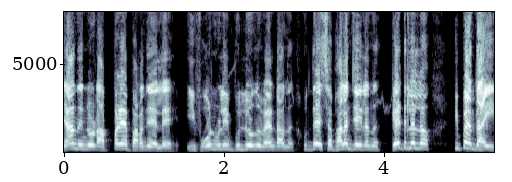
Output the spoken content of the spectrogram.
ഞാൻ നിന്നോട് അപ്പോഴേ പറഞ്ഞല്ലേ ഈ ഫോൺ വിളിയും പുല്ലും ഒന്നും വേണ്ടാന്ന്? ഉദ്ദേശ ഫലം ചെയ്യില്ലെന്ന്? കേട്ടില്ലല്ലോ? ഇപ്പൊ എന്തായി?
